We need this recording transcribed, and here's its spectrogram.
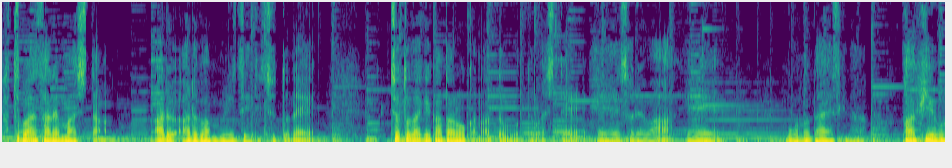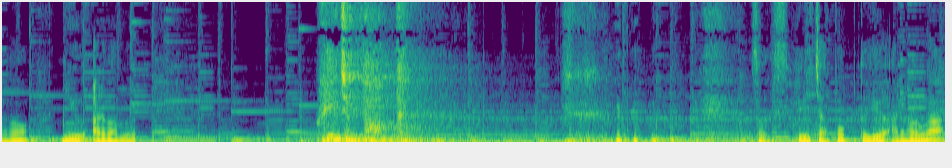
発売されました、あるアルバムについてちょっとね、ちょっとだけ語ろうかなと思ってまして、えー、それは、えー、僕の大好きな Perfume のニューアルバム、フューチャーポップそうです、フューチャーポップというアルバムが、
